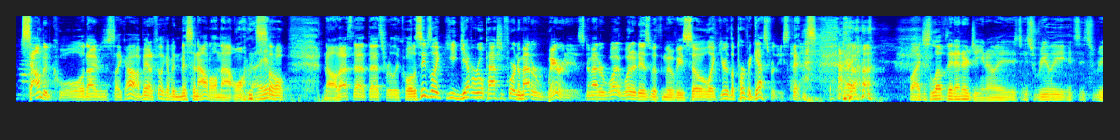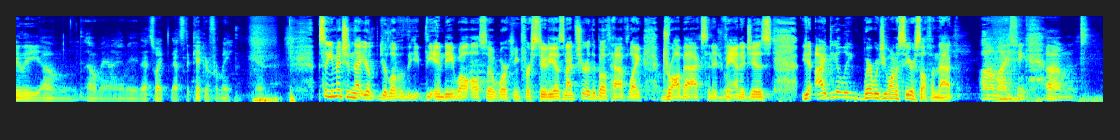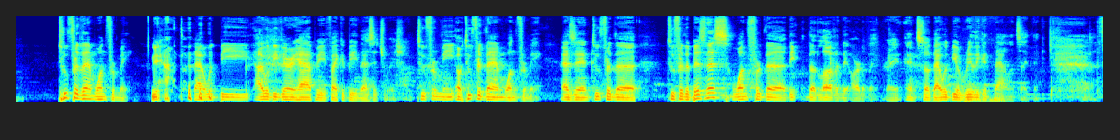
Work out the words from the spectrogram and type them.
Sounded cool, and I was just like, "Oh man, I feel like I've been missing out on that one." Right. So, no, that's that. That's really cool. It seems like you, you have a real passion for it, no matter where it is, no matter what what it is with movies. So, like, you're the perfect guest for these things. Well, I just love that energy. You know, it's it's really it's it's really. Um, oh man, I mean that's like that's the kicker for me. Yeah. So you mentioned that your your love of the the indie while also working for studios, and I'm sure they both have like drawbacks and advantages. Yeah, ideally, where would you want to see yourself in that? Um, I think um, two for them, one for me. Yeah, That would be. I would be very happy if I could be in that situation. Two for me. Oh, two for them, one for me. As in two for the two for the business, one for the the, the love and the art of it, right? And so that would be a really good balance, I think.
